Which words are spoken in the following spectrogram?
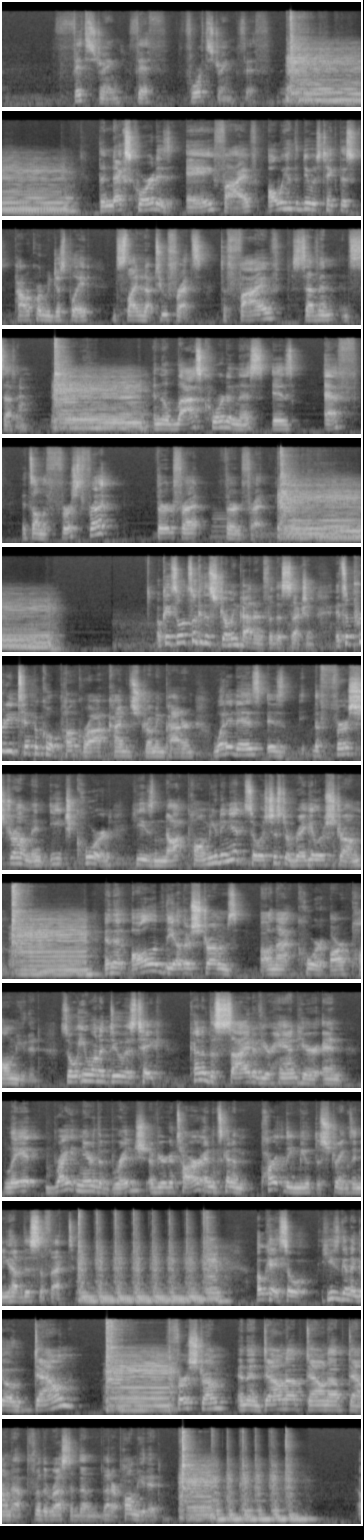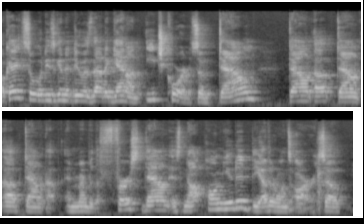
fifth string, fifth, fourth string, fifth. The next chord is A5. All we have to do is take this power chord we just played and slide it up two frets to 5, 7, and 7. And the last chord in this is F. It's on the first fret, third fret, third fret. Okay, so let's look at the strumming pattern for this section. It's a pretty typical punk rock kind of strumming pattern. What it is, is the first strum in each chord, he is not palm muting it, so it's just a regular strum. And then all of the other strums on that chord are palm muted. So what you want to do is take kind of the side of your hand here and lay it right near the bridge of your guitar and it's going to partly mute the strings and you have this effect. Okay, so he's gonna go down, first strum, and then down, up, down, up, down, up for the rest of them that are palm muted. Okay, so what he's gonna do is that again on each chord. So down, down, up, down, up, down, up. And remember, the first down is not palm muted, the other ones are. So.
